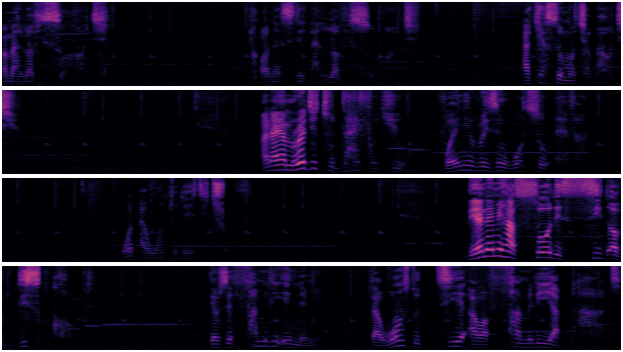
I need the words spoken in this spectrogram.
Mama, I love you so much. Honestly, I love you so much. I care so much about you. And I am ready to die for you for any reason whatsoever. What I want today is the truth. The enemy has sowed the seed of discord. There is a family enemy that wants to tear our family apart.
